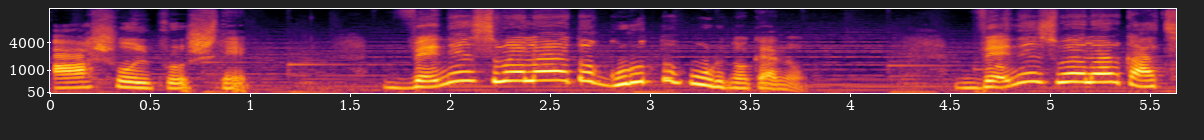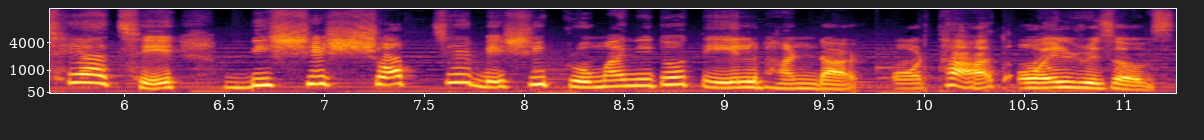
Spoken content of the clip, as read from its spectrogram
আসল প্রশ্নে। ভেনেজুয়েলা এত গুরুত্বপূর্ণ কেন? ভেনেজুয়েলার কাছে আছে বিশ্বের সবচেয়ে বেশি প্রমাণিত তেল ভাণ্ডার, অর্থাৎ অয়েল রিজার্ভস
